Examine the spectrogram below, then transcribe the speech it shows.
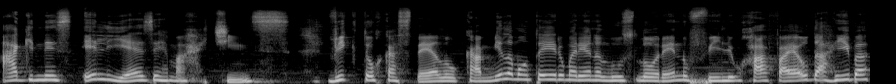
Agnes Eliezer Martins, Victor Castelo, Camila Monteiro, Mariana Luz, Loreno Filho, Rafael da Riba,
